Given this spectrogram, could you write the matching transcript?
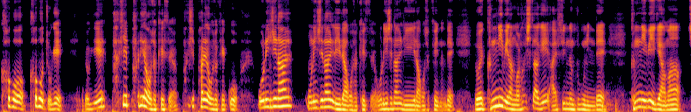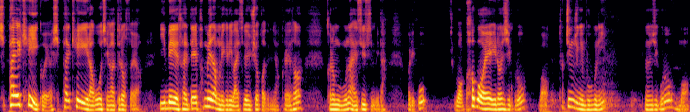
커버 커버 쪽에 여기에 88이라고 적혀 있어요. 88이라고 적혀 있고 오리지널 오리지널 리라고 적혀 있어요. 오리지널 리라고 적혀 있는데 여기 금nib이란 걸 확실하게 알 수 있는 부분인데 금nib이 이게 아마 18K일 거예요. 18K라고 제가 들었어요. 이베이에 살 때 판매자분이 그리 말씀해 주셨거든요. 그래서 그런 부분은 알 수 있습니다. 그리고 뭐 커버에 이런 식으로 뭐 특징적인 부분이 이런 식으로 뭐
